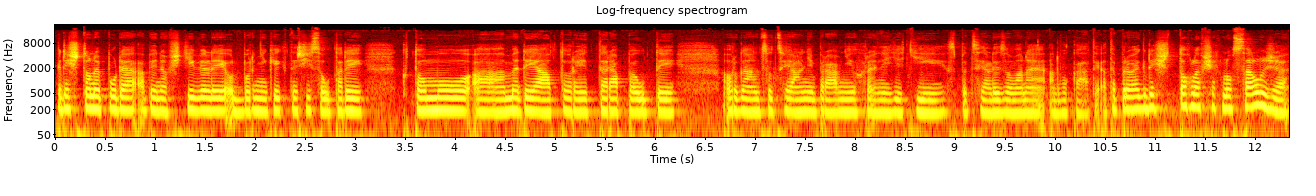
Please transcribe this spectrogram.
Když to nepůjde, aby navštívili odborníky, kteří jsou tady k tomu, mediátory, terapeuty, orgán sociálně právní ochrany dětí, specializované advokáty. A teprve, když tohle všechno selže,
